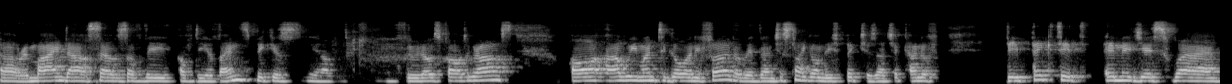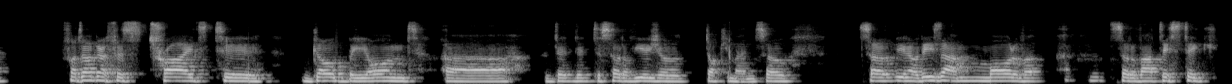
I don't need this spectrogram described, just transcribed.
uh, remind ourselves of the of the events because you know through those photographs, or are we meant to go any further with them? Just like on these pictures, I just kind of depicted images where photographers tried to go beyond uh, the, the, the, sort of usual document. So, so you know, these are more of a sort of artistic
